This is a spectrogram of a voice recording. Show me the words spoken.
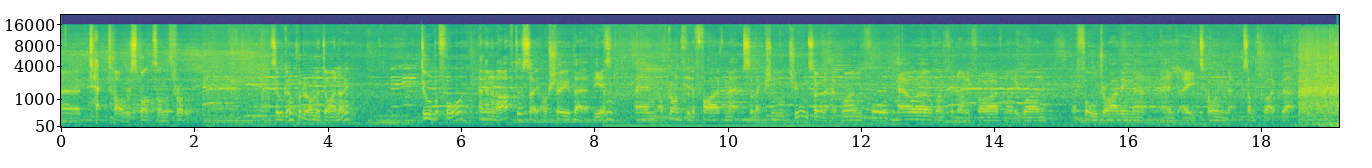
uh, tactile response on the throttle. So we're going to put it on the dyno do a before and then an after, so I'll show you that at the end. And I've gone for the five map selection tune, so I'm going to have one for power, one for 95, 91, a full driving map and a towing map, something like that.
